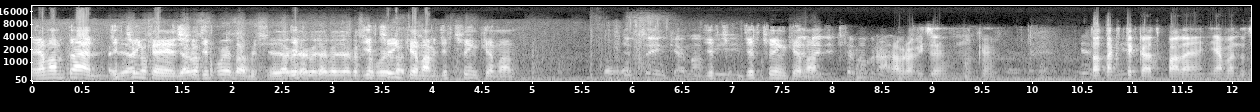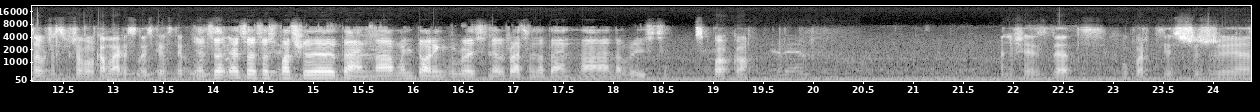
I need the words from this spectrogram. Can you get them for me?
ja mam ten, dziewczynkę ja go, jeszcze. Ja go spróbuję zabić, ja go, ja go, ja go, ja go spróbuję Dziewczynkę zabić. mam, dziewczynkę mam. Dobra. Dziewczynkę ma Dziew Filip. dziewczynkę mam. będzie trzeba brać. Dobra, widzę, okej. To taktykę odpalę, ja będę cały czas switchował kamerę z tej, z tej, z tej Ja, co, ja co, coś patrzę ten, na monitoring, w ogóle się nie odwracam na ten, na, na wyjście. Spoko. Anisia jest dead, Hubert jeszcze żyje.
